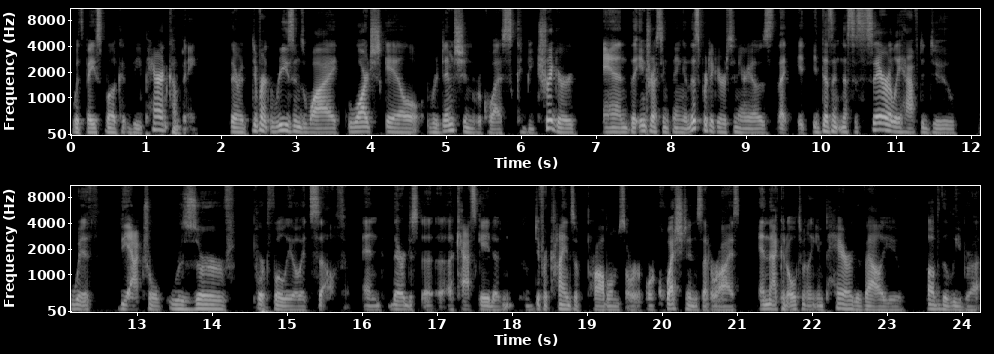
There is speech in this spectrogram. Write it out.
with Facebook, the parent company, there are different reasons why large scale redemption requests could be triggered. And the interesting thing in this particular scenario is that it, it doesn't necessarily have to do with the actual reserve portfolio itself. And there are just a, a cascade of, of, different kinds of problems or, or questions that arise. And that could ultimately impair the value of the Libra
